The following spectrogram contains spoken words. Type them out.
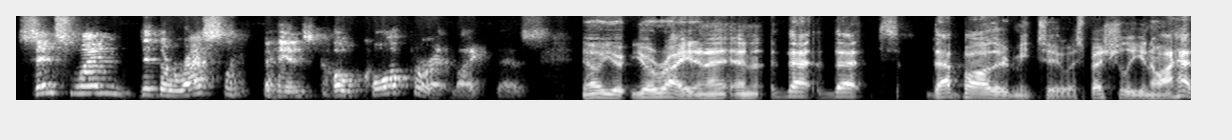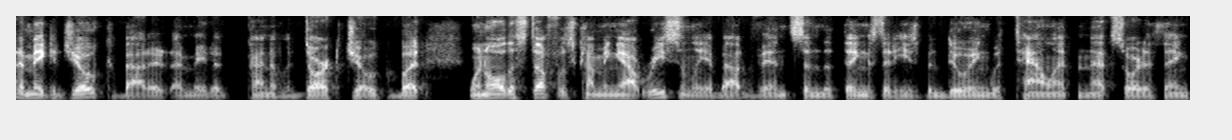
Since when did the wrestling fans go corporate like this? No, you're you're right, and I, and that that that bothered me too. Especially, you know, I had to make a joke about it. I made a kind of a dark joke, but when all the stuff was coming out recently about Vince and the things that he's been doing with talent and that sort of thing,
